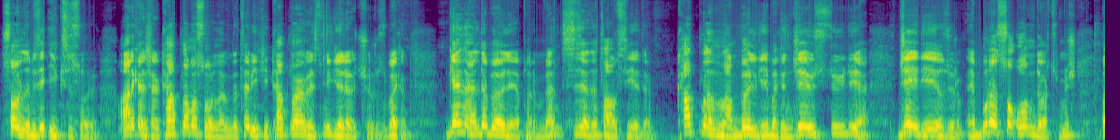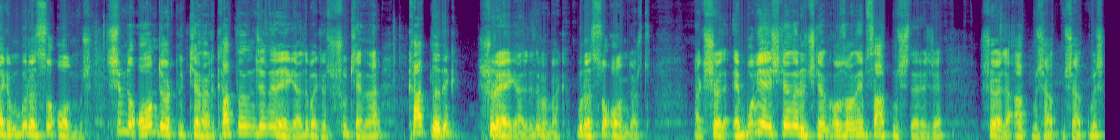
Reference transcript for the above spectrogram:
Sonra da bize X'i soruyor. Arkadaşlar katlama sorularında tabii ki katlanan resmi geri açıyoruz. Bakın genelde böyle yaparım ben. Size de tavsiye ederim. Katlanılan bölgeyi bakın C üstüydü ya. C diye yazıyorum. E burası 14'müş. Bakın burası 10'muş. Şimdi 14'lük kenar katlanınca nereye geldi? Bakın şu kenar katladık şuraya geldi değil mi? Bak burası 14. Bak şöyle. E bu bir eşkenar üçgen. O zaman hepsi 60 derece. Şöyle 60 60 60.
